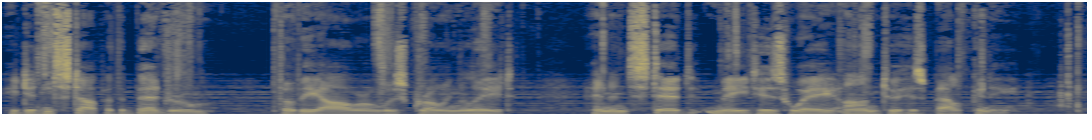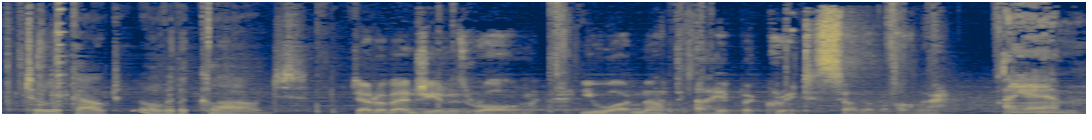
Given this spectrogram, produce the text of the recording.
He didn't stop at the bedroom, though the hour was growing late, and instead made his way onto his balcony to look out over the clouds. Taravangian is wrong. You are not a hypocrite, son of honor. I am.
